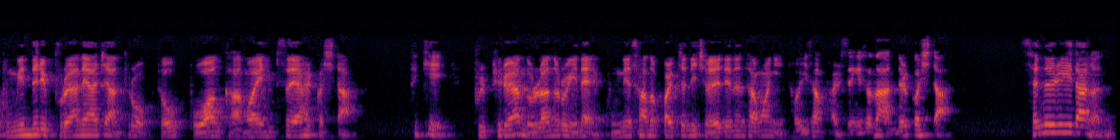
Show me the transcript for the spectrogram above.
국민들이 불안해하지 않도록 더욱 보안 강화에 힘써야 할 것이다. 특히 불필요한 논란으로 인해 국내 산업 발전이 저해되는 상황이 더 이상 발생해서는 안 될 것이다. 새누리당은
